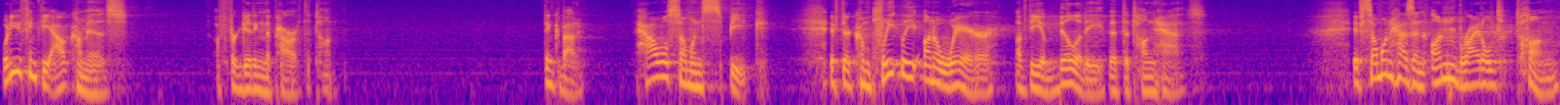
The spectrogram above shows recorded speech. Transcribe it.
What do you think the outcome is of forgetting the power of the tongue? Think about it. How will someone speak if they're completely unaware of the ability that the tongue has? If someone has an unbridled tongue,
